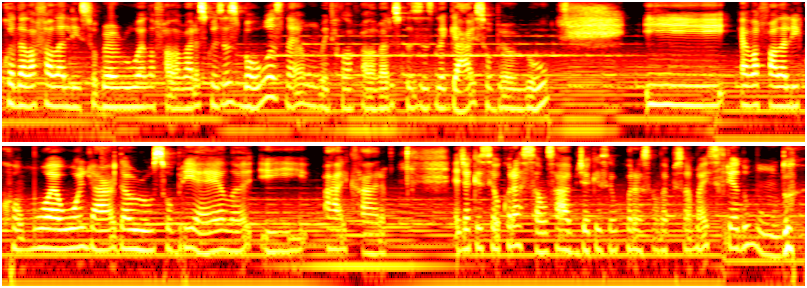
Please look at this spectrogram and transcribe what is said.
quando ela fala ali sobre a Ru, ela fala várias coisas boas, né? Um momento que ela fala várias coisas legais sobre a Ru. E ela fala ali como é o olhar da Rue sobre ela. E, ai, cara, é de aquecer o coração, sabe? De aquecer o coração da pessoa mais fria do mundo.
